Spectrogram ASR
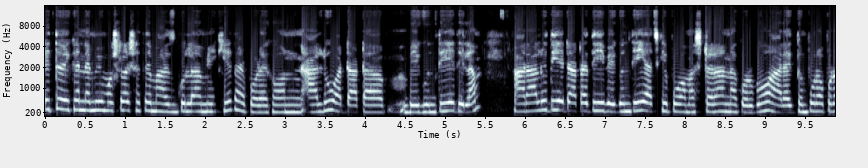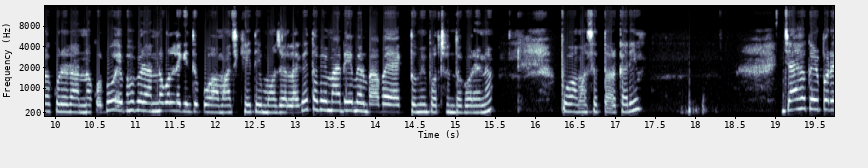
এই তো এখানে আমি মশলার সাথে মাছগুলা মেখে তারপর এখন আলু আর ডাটা বেগুন দিয়ে দিলাম। আর আলু দিয়ে, ডাটা দিয়ে, বেগুন দিয়ে আজকে পোয়া মাছটা রান্না করব আর একদম পোড়া পোড়া করে রান্না করব। এভাবে রান্না করলে কিন্তু পোয়া মাছ খেতে মজা লাগে, তবে মারিয়ামের বাবা একদমই পছন্দ করে না পোয়া মাছের তরকারি। যাই হোক, এরপরে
